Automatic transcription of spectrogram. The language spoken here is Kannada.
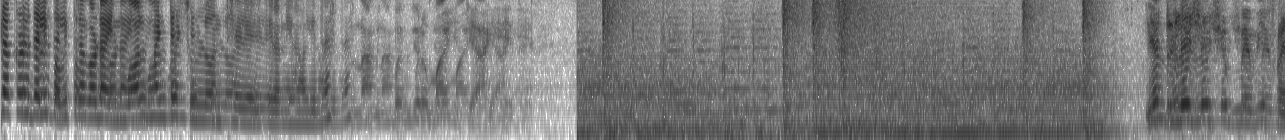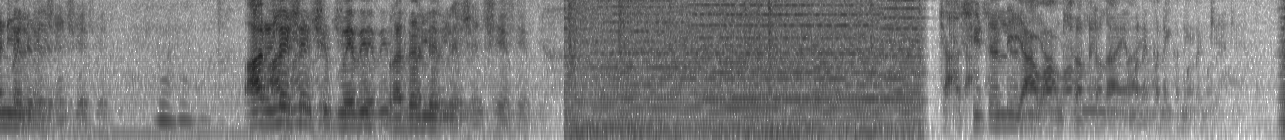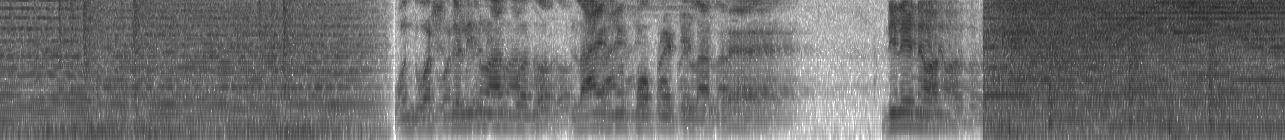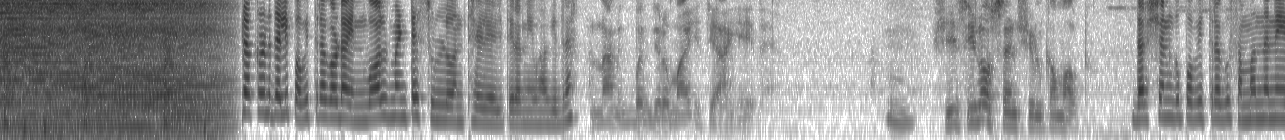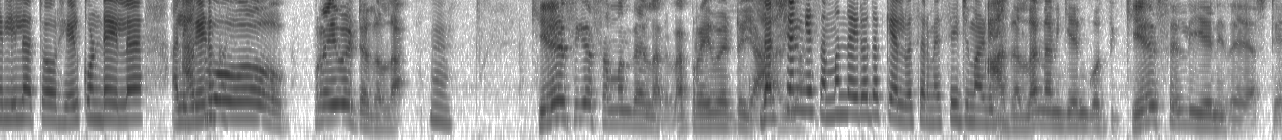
ಪ್ರಕರಣದಲ್ಲಿ ಪವಿತ್ರಗೌಡ ಇನ್ವಾಲ್ವ್ಮೆಂಟ್ ಸುಳ್ಳು ಅಂತ ಹೇಳಿ ಹೇಳ್ತೀರಾ ನೀವು ಹಾಗಿದ್ರೆ? ನನಗೆ ಬಂದಿರೋ ಮಾಹಿತಿ ಆಗಿದೆ ಏನ್ relationship may be friendly relationship ಆ relationship may be brotherly relationship charge ಶೀಟಲ್ಲಿ ಯಾವ ಅಂಶನೂ ಇಲ್ಲ ಮನೆ ಕನೆಕ್ಟ್ ಮಾಡಕ್ಕೆ. ಒಂದು ವರ್ಷದಲ್ಲಿನೂ ಆಗ್ಬೋದು. ಲಾಯರ್ಲಿ ಕೋಆಪರೇಟ್ ಇಲ್ಲ ಅಂದ್ರೆ ಡಿಲೇನೂ ಆಗ್ಬೋದು. ಪ್ರಕರಣದಲ್ಲಿ ಪವಿತ್ರಗೌಡ ಇನ್ವಾಲ್ವ್ಮೆಂಟೇ ಸುಳ್ಳು ಅಂತ ಹೇಳಿ ಹೇಳ್ತೀರಾ ನೀವು ಹಾಗಿದ್ರೆ? ನನಗೆ ಬಂದಿರೋ ಮಾಹಿತಿ ಹಾಗೇ ಇದೆ. She's innocent she will come out ದರ್ಶನ್ಗೂ ಪವಿತ್ರಗೂ ಸಂಬಂಧನೇ ಇರಲಿಲ್ಲ ಅಥವಾ ಅವ್ರು ಹೇಳ್ಕೊಂಡೇ ಇಲ್ಲ. ಅಲ್ಲಿ ರೇಣುಕ ಪ್ರೈವೇಟ್ ಅದಲ್ಲ. ಹ್ಮ್. ಕೇಸ್ಗೆ ಸಂಬಂಧ ಇಲ್ಲ ಅದಲ್ಲ ಪ್ರೈವೇಟ್ ದರ್ಶನ್ಗೆ ಸಂಬಂಧ ಇರೋದಕ್ಕೆ ಅಲ್ವಾ ಸರ್ ಮೆಸೇಜ್ ಮಾಡಿ ಅದೆಲ್ಲ ನನಗೆ ಹೆಂಗ್ ಗೊತ್ತು ಕೇಸಲ್ಲಿ ಏನಿದೆ ಅಷ್ಟೇ.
